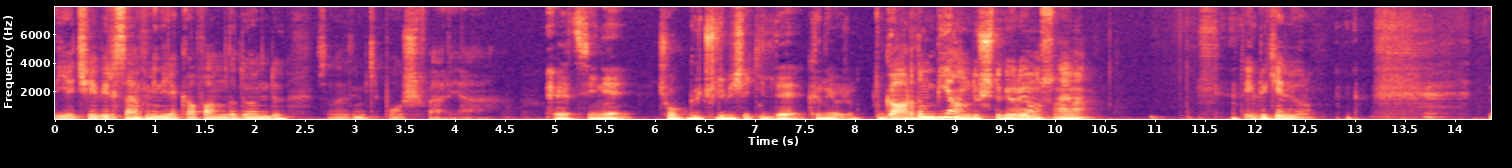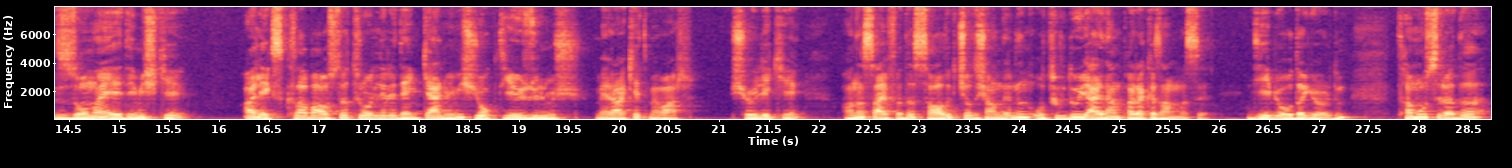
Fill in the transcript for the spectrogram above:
diye çevirsem mi diye kafamda döndü. Sonra dedim ki boş ver ya. Evet seni çok güçlü bir şekilde kınıyorum. Gardım bir an düştü görüyor musun hemen. Tebrik ediyorum. Zonae demiş ki Alex Clubhouse'da trollere denk gelmemiş yok diye üzülmüş. Merak etme var. Şöyle ki ana sayfada sağlık çalışanlarının oturduğu yerden para kazanması diye bir oda gördüm. Tam o sırada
